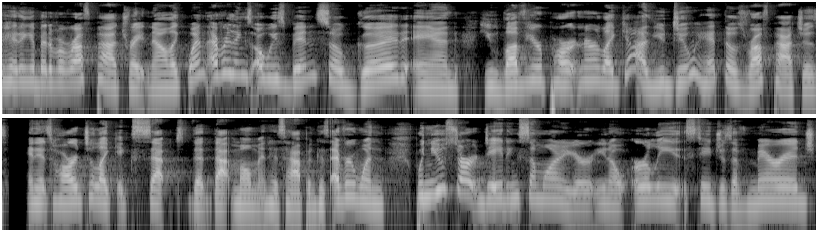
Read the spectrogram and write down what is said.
hitting a bit of a rough patch right now. Like when everything's always been so good and you love your partner, like, yeah, you do hit those rough patches and it's hard to like accept that that moment has happened because everyone, when you start dating someone or you're, you know, early stages of marriage,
